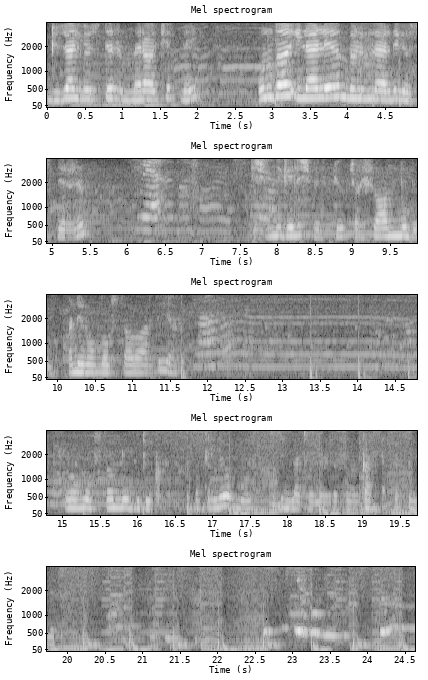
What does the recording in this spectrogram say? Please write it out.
güzel gösteririm merak etmeyin. Onu da ilerleyen bölümlerde gösteririm. E şimdi gelişmedim Gökçen şu an noob'um. Hani Roblox'ta vardı ya. Roblox'tan noob'duk. Hatırlıyor musun? Simülatörlerde falan kas yapma simülatör. Hiçbir şey yapamıyorum.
